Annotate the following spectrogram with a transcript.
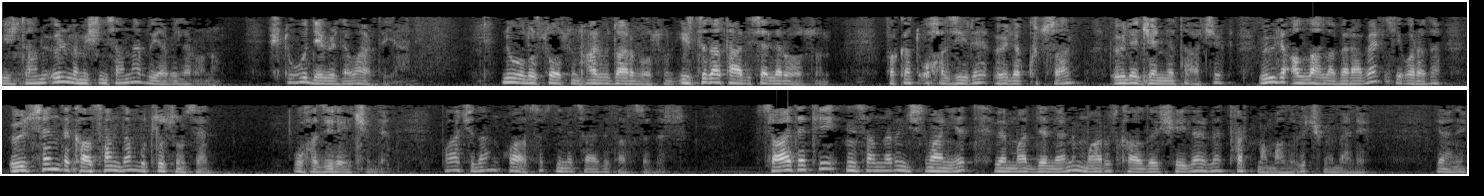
Vicdanı ölmemiş insanlar duyabilir onu. İşte o devirde vardı yani. Ne olursa olsun, harbi darbe olsun, irtidat hadiseleri olsun. Fakat o hazire öyle kutsal, öyle cennete açık, öyle Allah'la beraber ki orada ölsen de kalsan da mutlusun sen. O hazire içinde. Bu açıdan o asır yine saadet asrıdır. Saadeti insanların cismaniyet ve maddelerinin maruz kaldığı şeylerle tartmamalı, ölçmemeli. Yani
